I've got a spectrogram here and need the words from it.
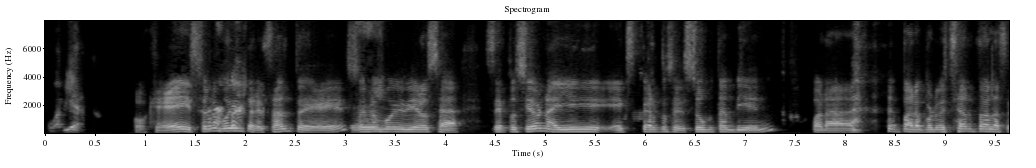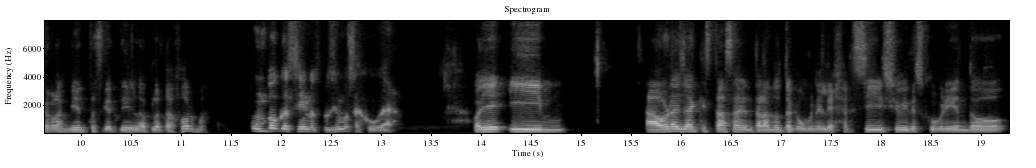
o abierto. Ok, suena muy interesante, ¿eh? Suena sí. muy bien. O sea, se pusieron ahí expertos en Zoom también para, para aprovechar todas las herramientas que tiene la plataforma. Un poco sí, nos pusimos a jugar. Oye, y ahora ya que estás adentrándote como en el ejercicio y descubriendo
